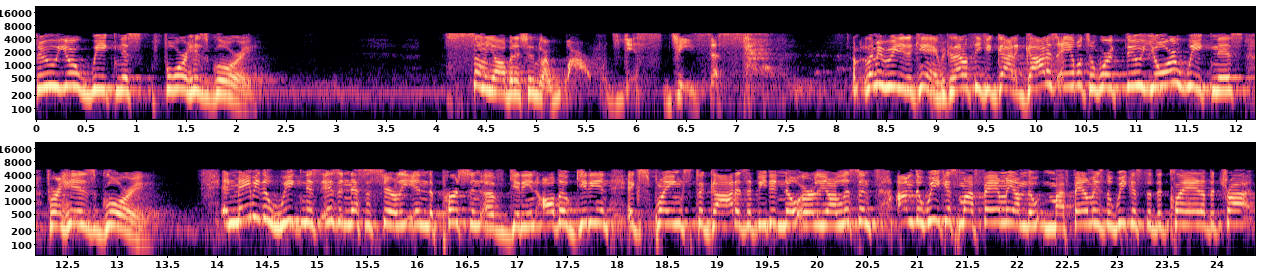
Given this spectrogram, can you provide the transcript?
through your weakness for His glory. Some of y'all been in be like, wow, yes, Jesus. Let me read it again because I don't think you got it. God is able to work through your weakness for his glory. And maybe the weakness isn't necessarily in the person of Gideon, although Gideon explains to God as if he didn't know early on, listen, I'm the weakest, my family, I'm the, my family's the weakest of the clan, of the tribe,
